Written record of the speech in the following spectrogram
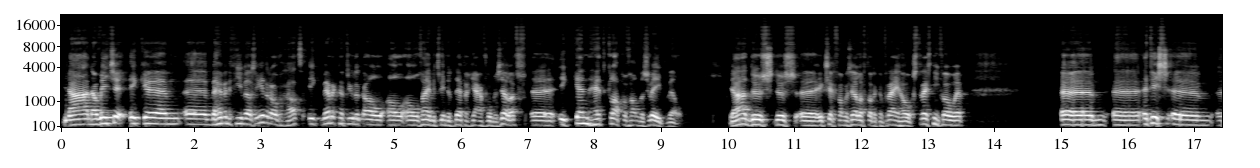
Ja, nou weet je, ik, ehm, eh, we hebben het hier wel eens eerder over gehad. Ik werk natuurlijk al, al, al 25, 30 jaar voor mezelf. Eh, ik ken het klappen van de zweep wel. Ja, dus, dus eh, ik zeg van mezelf dat ik een vrij hoog stressniveau heb. Ehm, eh, het, is, ehm, eh,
